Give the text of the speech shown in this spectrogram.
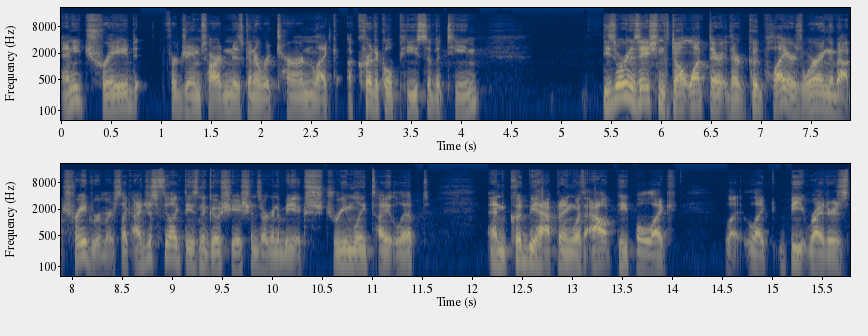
Any trade for James Harden is going to return like a critical piece of a team. These organizations don't want their their good players worrying about trade rumors. Like I just feel like these negotiations are going to be extremely tight-lipped and could be happening without people like like like beat writers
